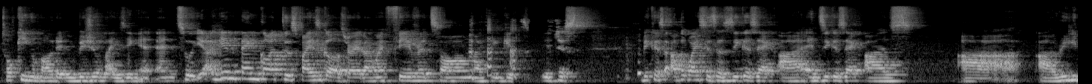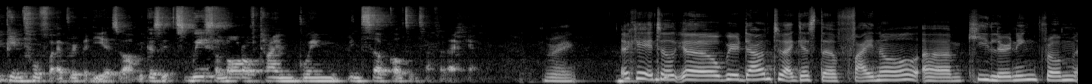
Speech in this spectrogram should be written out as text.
talking about it and visualizing it. And so, yeah, again, thank God to Spice Girls, right? Like my favorite song. I think it's it just because otherwise it's a zigzag R and zigzag R's are, are really painful for everybody as well because it wastes a lot of time going in circles and stuff like that. Yeah. Right. Okay, so uh, we're down to, I guess, the final um, key learning from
